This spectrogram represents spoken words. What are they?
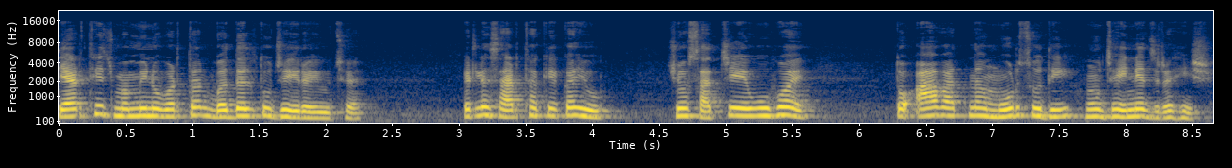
ત્યારથી જ મમ્મીનું વર્તન બદલતું જઈ રહ્યું છે. એટલે સાર્થકે કહ્યું, જો સાચે એવું હોય, તો આ વાતના મૂળ સુધી હું જઈને જ રહીશ.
